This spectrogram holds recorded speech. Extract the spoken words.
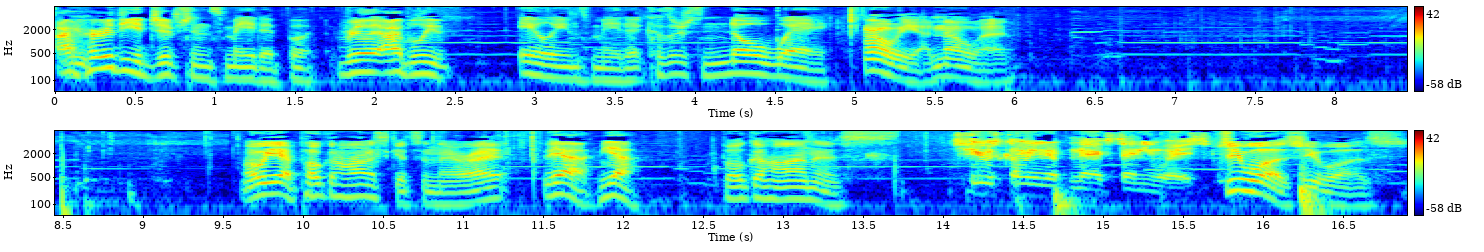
I Um, heard the Egyptians made it, but really, I believe aliens made it because there's no way. Oh yeah, no way. Oh yeah, Pocahontas gets in there, right? Yeah, yeah. Pocahontas. She was coming up next, anyways. She was, she was.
